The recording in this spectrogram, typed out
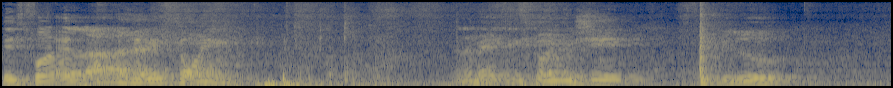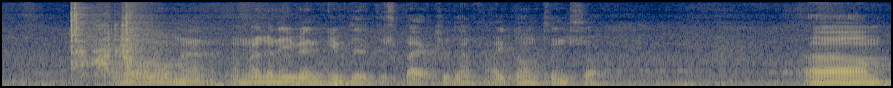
it's for a lot of heavy sewing. An amazing sewing machine. If you do. Oh man, I'm not gonna even give this back to them. I don't think so. Um,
